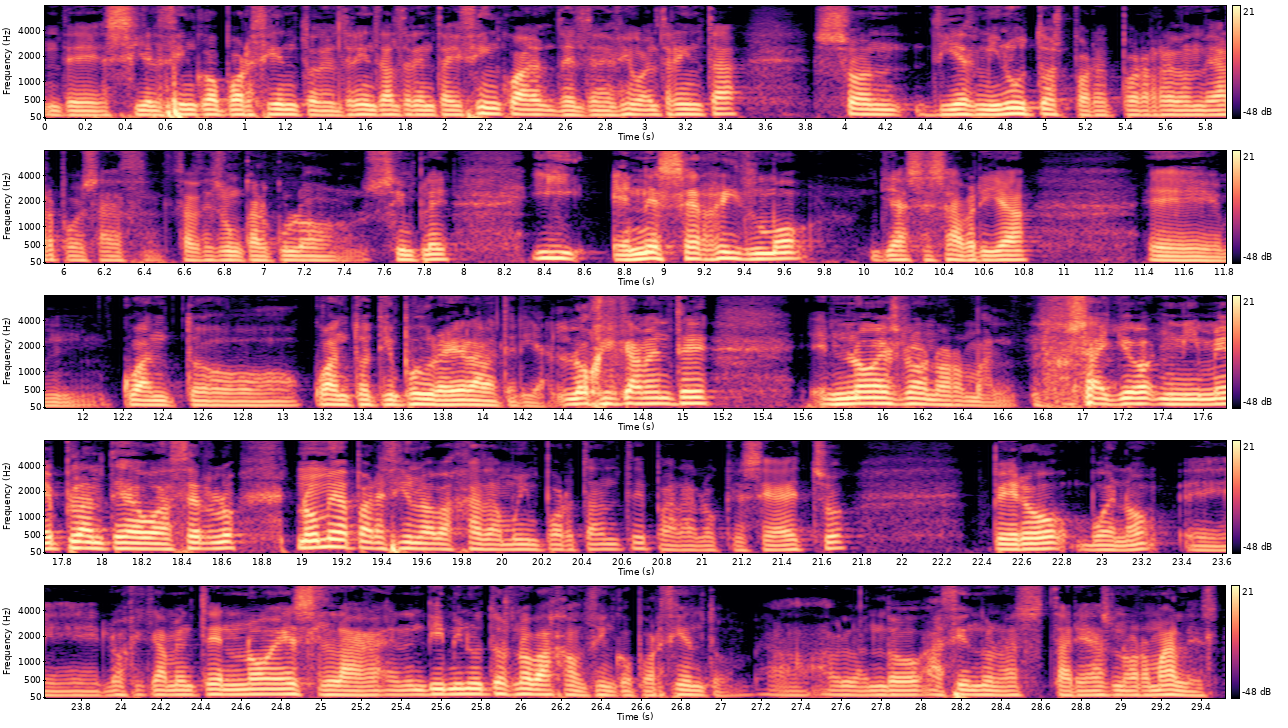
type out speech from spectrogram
de si el 5% del 30 al 35, del 35 al 30 son 10 minutos, por, por redondear, pues haces un cálculo simple y en ese ritmo ya se sabría eh, cuánto, cuánto tiempo duraría la batería. Lógicamente no es lo normal. O sea, yo ni me he planteado hacerlo, no me ha parecido una bajada muy importante para lo que se ha hecho pero bueno, eh, lógicamente no es la, en 10 minutos no baja un 5%, hablando, haciendo unas tareas normales.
